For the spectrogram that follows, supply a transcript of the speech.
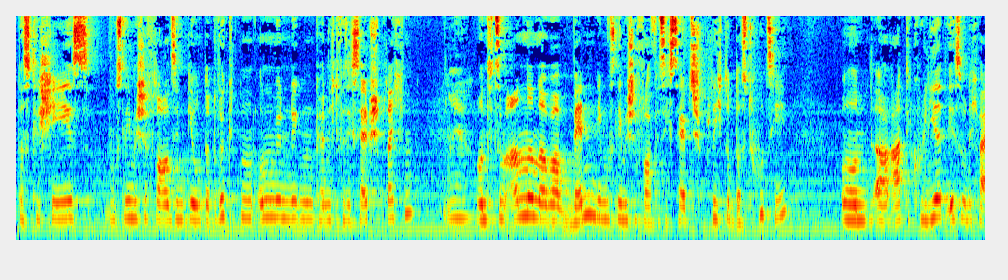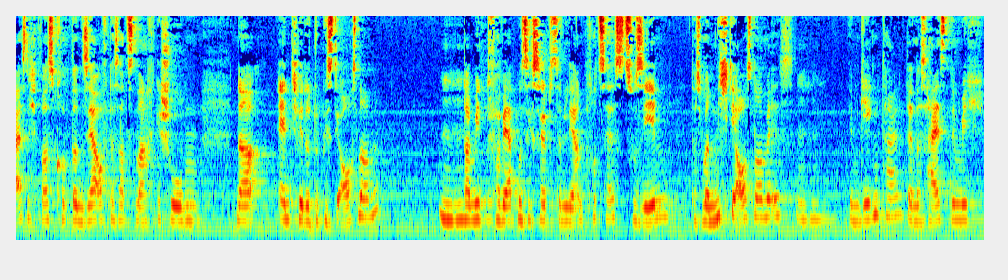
dass Klischees, muslimische Frauen sind die Unterdrückten, Unmündigen, können nicht für sich selbst sprechen. Ja. Und zum anderen aber, wenn die muslimische Frau für sich selbst spricht, und das tut sie, und äh, artikuliert ist und ich weiß nicht was, kommt dann sehr oft der Satz nachgeschoben, na, entweder du bist die Ausnahme, mhm. damit verwehrt man sich selbst den Lernprozess, zu sehen, dass man nicht die Ausnahme ist. Mhm. Im Gegenteil, denn das heißt nämlich,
